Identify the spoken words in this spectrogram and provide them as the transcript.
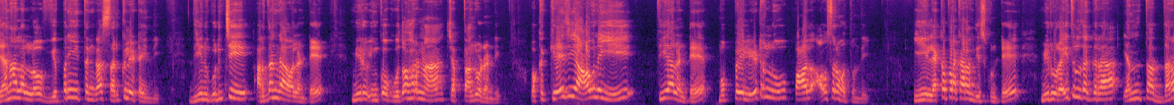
జనాలలో విపరీతంగా సర్క్యులేట్ అయింది. దీని గురించి అర్థం కావాలంటే మీరు ఇంకొక ఉదాహరణ చెప్తాను చూడండి. ఒక కేజీ ఆవు నెయ్యి తీయాలంటే ముప్పై లీటర్లు పాలు అవసరం అవుతుంది ఈ లెక్క ప్రకారం తీసుకుంటే మీరు రైతుల దగ్గర ఎంత ధర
